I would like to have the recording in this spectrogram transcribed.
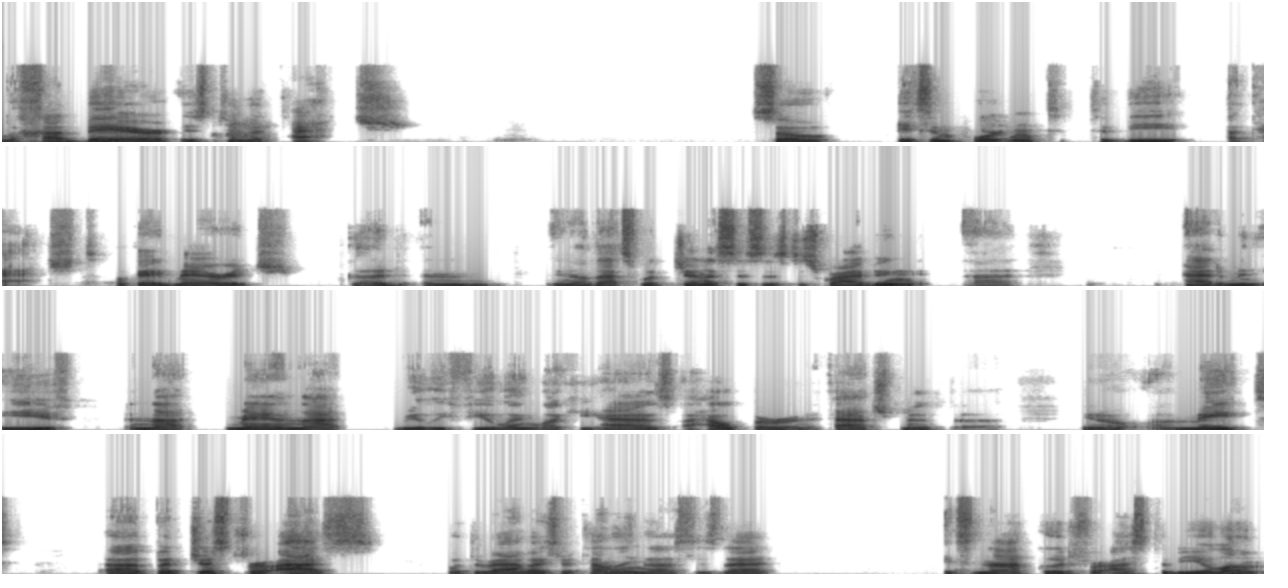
Lechaber is to attach. So it's important to be attached. Okay, marriage, good, and you know that's what Genesis is describing, uh, Adam and Eve, and that man not really feeling like he has a helper, an attachment, uh, you know, a mate. Uh, but just for us, what the rabbis are telling us is that it's not good for us to be alone.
